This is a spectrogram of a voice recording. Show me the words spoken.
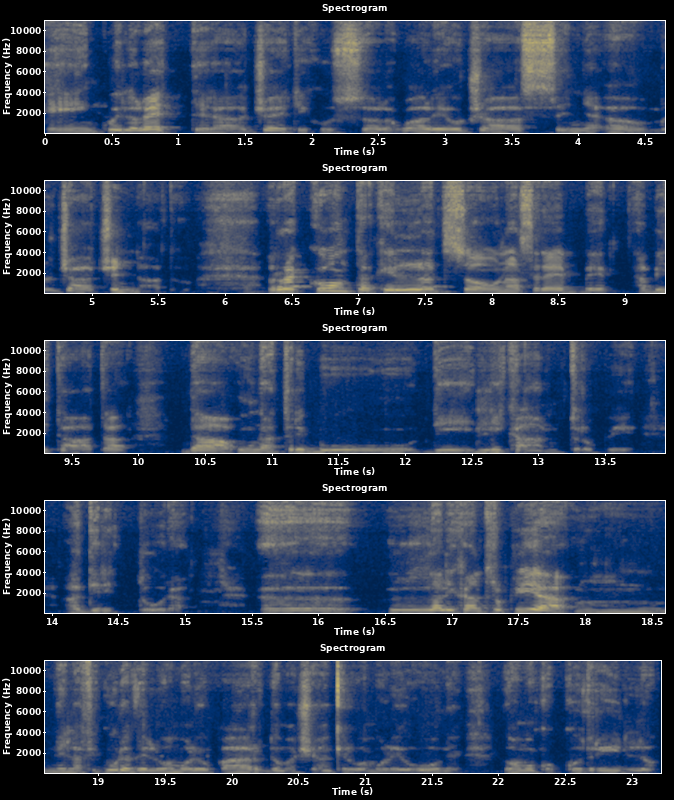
e in quella lettera Geticus, alla quale ho già, assegna- ho già accennato, racconta che la zona sarebbe abitata da una tribù di licantropi, addirittura. Eh, la licantropia mh, nella figura dell'uomo leopardo, ma c'è anche l'uomo leone, l'uomo coccodrillo,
